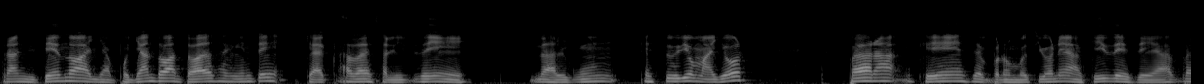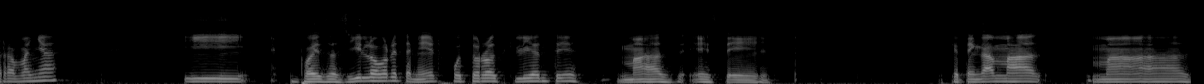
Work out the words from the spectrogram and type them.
transmitiendo y apoyando a toda esa gente que acaba de salir de, algún estudio mayor para que se promocione aquí desde Aperramaña y pues así logre tener futuros clientes más este que tenga más más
